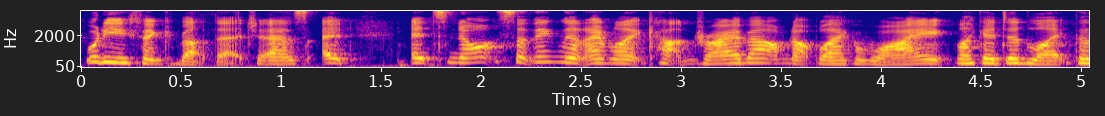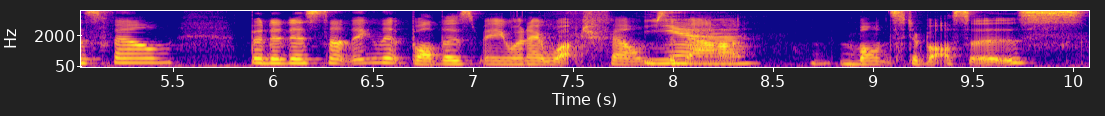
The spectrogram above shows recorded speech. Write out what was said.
What do you think about that, Jazz? It, it's not something that I'm like cut and dry about. I'm not black and white. Like I did like this film, but it is something that bothers me when I watch films Yeah. about monster bosses.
